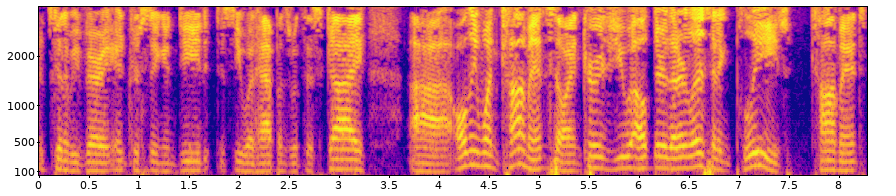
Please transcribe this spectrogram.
it's going to be very interesting indeed to see what happens with this guy. Uh, only one comment, so I encourage you out there that are listening, please comment,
